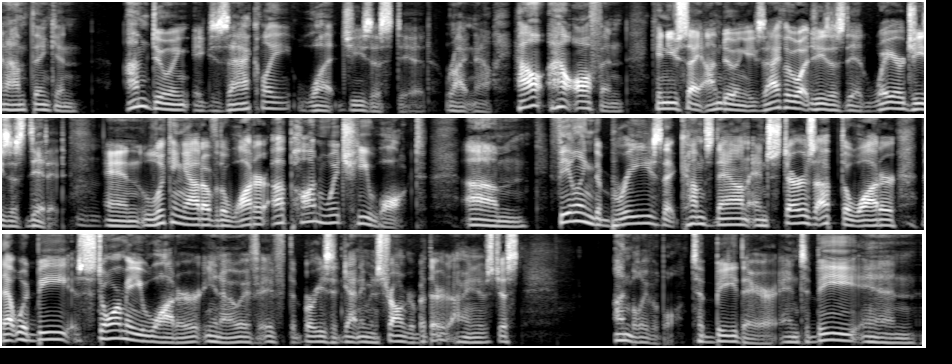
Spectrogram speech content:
and I'm thinking, I'm doing exactly what Jesus did right now. How how often can you say I'm doing exactly what Jesus did, where Jesus did it, mm-hmm. and looking out over the water upon which he walked, um, feeling the breeze that comes down and stirs up the water that would be stormy water, you know, if if the breeze had gotten even stronger. But there, I mean, it was just unbelievable to be there and to be in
